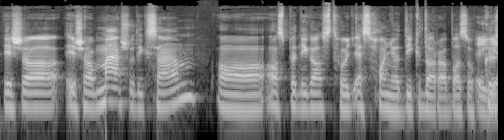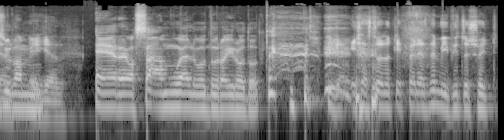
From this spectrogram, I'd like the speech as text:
És a, és a második szám a, az pedig azt, hogy ez hanyadik darab azok Igen. közül, ami Igen. erre a számú előadóra irodott. Igen, és ez tulajdonképpen ez nem így biztos, hogy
